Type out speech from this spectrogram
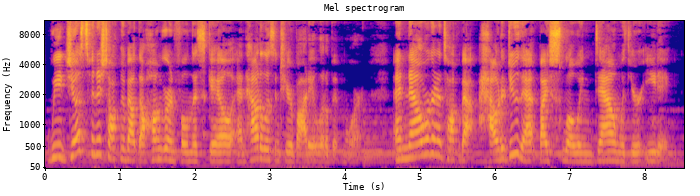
We just finished talking about the hunger and fullness scale and how to listen to your body a little bit more. And now we're going to talk about how to do that by slowing down with your eating.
